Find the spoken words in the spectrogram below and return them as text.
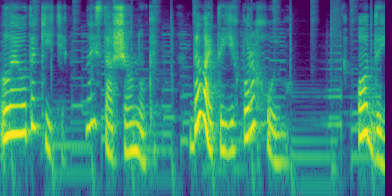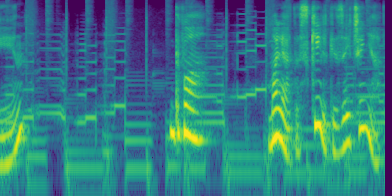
Лео та Кіті, найстарші онуки. Давайте їх порахуємо. Один. Два. Малята, скільки зайченят?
